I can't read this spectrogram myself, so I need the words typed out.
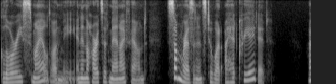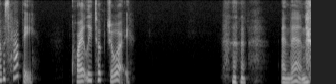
Glory smiled on me, and in the hearts of men I found some resonance to what I had created. I was happy, quietly took joy. and then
